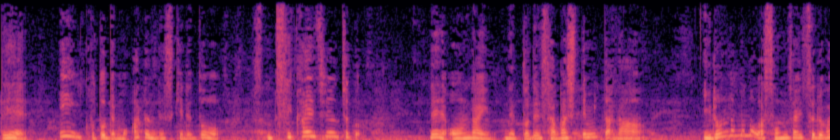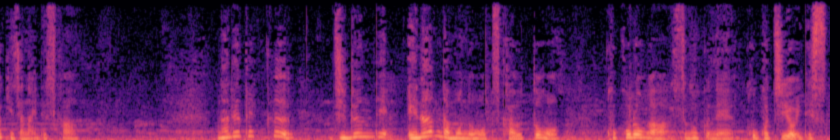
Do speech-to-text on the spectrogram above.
でいいことでもあるんですけれど世界中ちょっとねオンラインネットで探してみたらいろんなものが存在するわけじゃないですかなるべく自分で選んだものを使うと心がすごくね心地よいです。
